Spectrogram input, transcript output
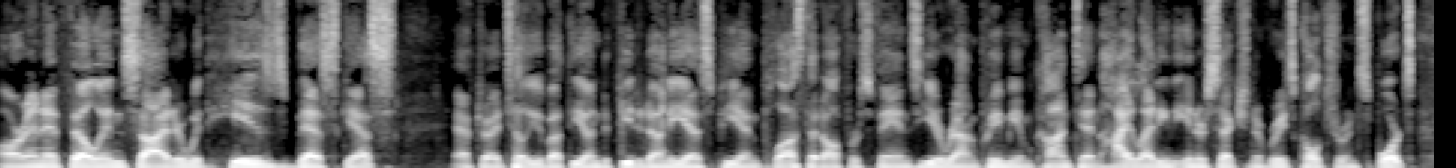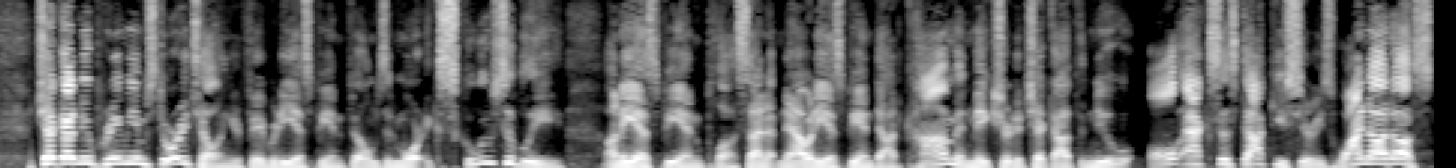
our NFL insider with his best guess. After I tell you about the undefeated on ESPN Plus that offers fans year-round premium content highlighting the intersection of race, culture, and sports, check out new premium storytelling, your favorite ESPN films, and more exclusively on ESPN Plus. Sign up now at ESPN.com and make sure to check out the new all-access docu-series Why Not Us?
